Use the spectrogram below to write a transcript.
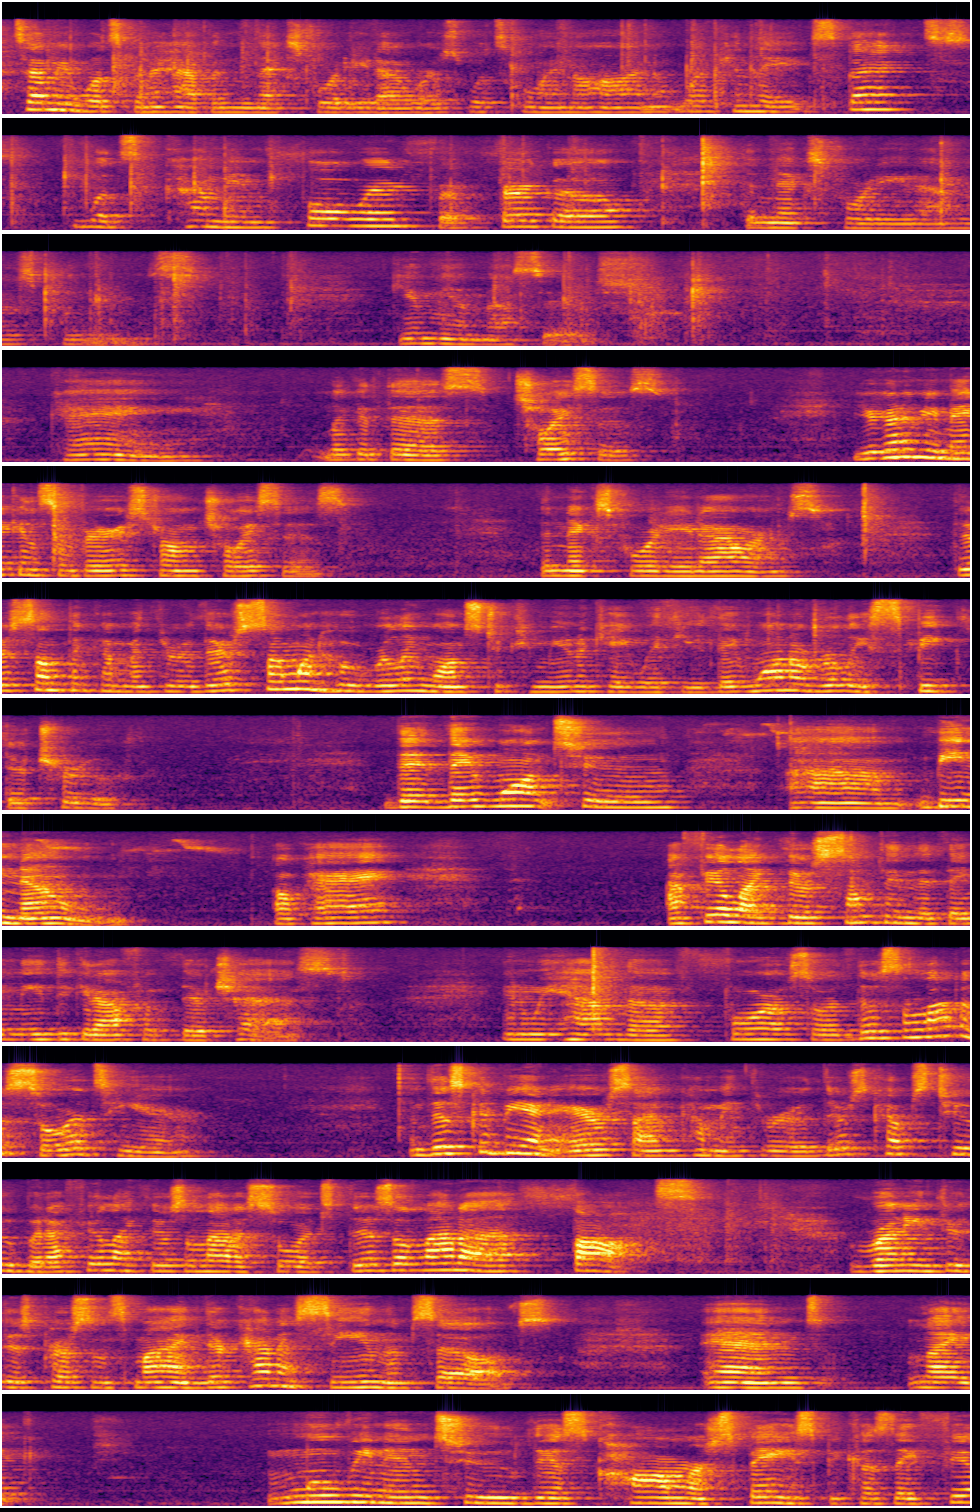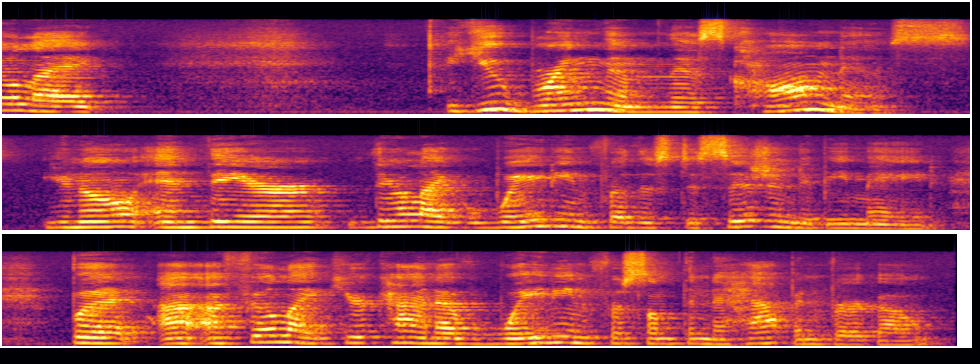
Tell me what's going to happen in the next 48 hours. What's going on? What can they expect? What's coming forward for Virgo the next 48 hours, please? Give me a message. Okay. Look at this. Choices. You're going to be making some very strong choices the next 48 hours. There's something coming through. There's someone who really wants to communicate with you. They want to really speak their truth. They, they want to um, be known. Okay? I feel like there's something that they need to get off of their chest. And we have the Four of Swords. There's a lot of swords here. This could be an air sign coming through. There's cups too, but I feel like there's a lot of swords. There's a lot of thoughts running through this person's mind. They're kind of seeing themselves and like moving into this calmer space because they feel like you bring them this calmness, you know, and they're, they're like waiting for this decision to be made. But I, I feel like you're kind of waiting for something to happen, Virgo.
